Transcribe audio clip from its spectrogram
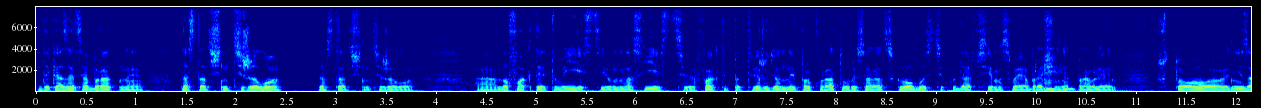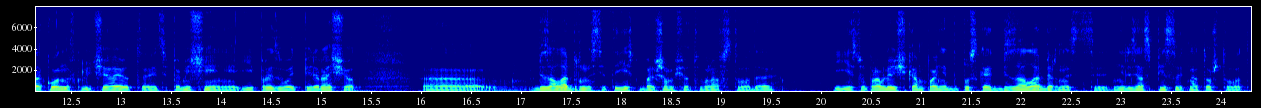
доказать обратное достаточно тяжело, достаточно тяжело. А, но факты этого есть. И у нас есть факты, подтвержденные прокуратурой Саратовской области, куда все мы свои обращения uh-huh. отправляем, что незаконно включают эти помещения и производят перерасчет. А, безалаберность это и есть, по большому счету, воровство, да? И если управляющая компания допускает безалаберность, нельзя списывать на то, что вот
